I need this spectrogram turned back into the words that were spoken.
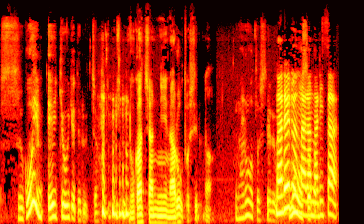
すごい影響を受けてるじゃん のがちゃんになろうとしてるな。なろうとしてるなれるんならなりたい。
